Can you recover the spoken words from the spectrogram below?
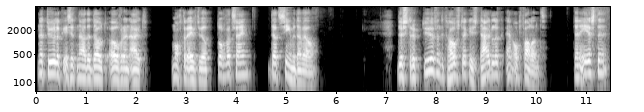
Natuurlijk is het na de dood over en uit. Mocht er eventueel toch wat zijn, dat zien we dan wel. De structuur van dit hoofdstuk is duidelijk en opvallend. Ten eerste,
